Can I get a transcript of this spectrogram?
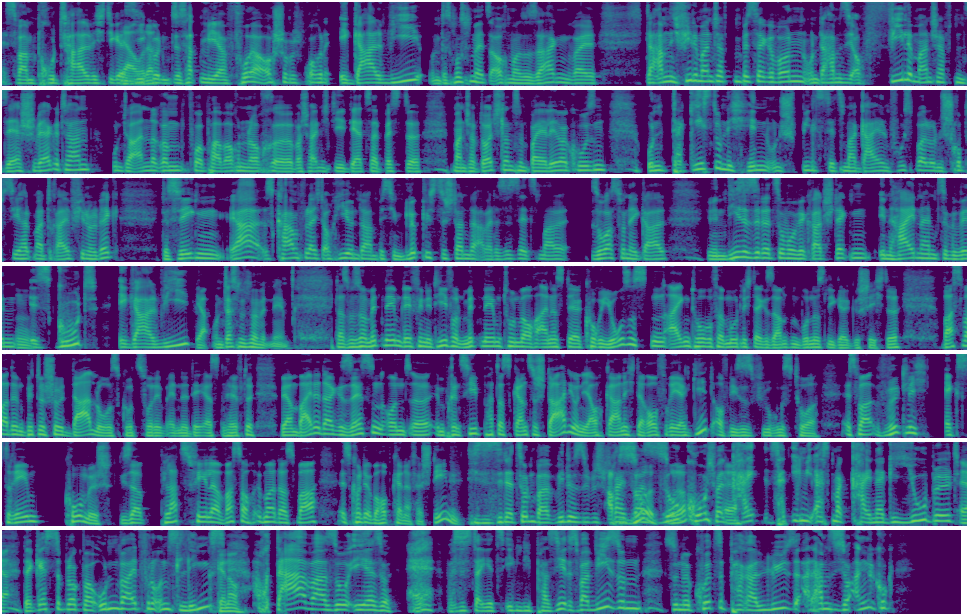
Es war ein brutal wichtiger ja, Sieg oder? und das hatten wir ja vorher auch schon besprochen, egal wie, und das muss man jetzt auch mal so sagen, weil da haben nicht viele Mannschaften bisher gewonnen und da haben sich auch viele Mannschaften sehr schwer getan, unter anderem vor ein paar Wochen noch äh, wahrscheinlich die derzeit beste Mannschaft Deutschlands mit Bayer Leverkusen und da gehst du nicht hin und spielst jetzt mal geilen Fußball und schrubbst sie halt mal 3-4-0 weg. Deswegen, ja, es kam vielleicht auch hier und da ein bisschen glücklich zustande, aber das ist jetzt mal sowas von egal. In dieser Situation, wo wir gerade stecken, in Heidenheim zu gewinnen, mhm. ist gut, egal wie. Ja. Und das müssen wir mitnehmen. Das müssen wir mitnehmen, definitiv. Und mitnehmen tun wir auch eines der kuriosesten Eigentore vermutlich der gesamten Bundesliga-Geschichte. Was war denn bitte schön da los kurz vor dem Ende der ersten Hälfte? Wir haben beide da gesessen und äh, im Prinzip hat das ganze Stadion ja auch gar nicht darauf reagiert, auf dieses Führungstor. Es war wirklich extrem komisch. Dieser Platzfehler, was auch immer das war, es konnte überhaupt keiner verstehen. Diese Situation war, wie du sie beschreibst, war so oder? komisch, weil ja. kein, es hat irgendwie erstmal keiner gejubelt. Ja. Der Gästeblock war unweit von uns links. Genau. Auch da war so eher so, hä, was ist da jetzt irgendwie passiert? Es war wie so, ein, so eine kurze Paralyse. Alle haben sich so angeguckt.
